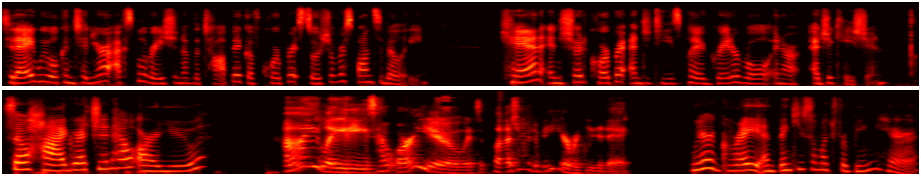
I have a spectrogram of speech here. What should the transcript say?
Today we will continue our exploration of the topic of corporate social responsibility. Can and should corporate entities play a greater role in our education? So, hi, Gretchen, how are you? Hi, ladies. How are you? It's a pleasure to be here with you today. We're great, and thank you so much for being here.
